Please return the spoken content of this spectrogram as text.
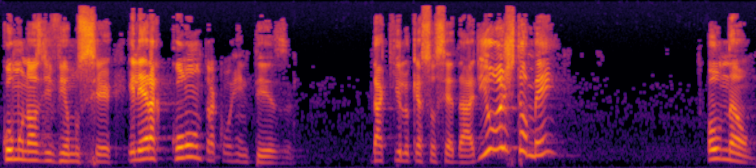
como nós devíamos ser. Ele era contra a correnteza daquilo que é a sociedade. E hoje também. Ou não?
